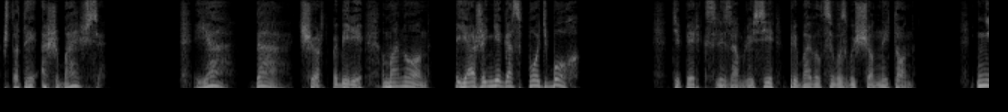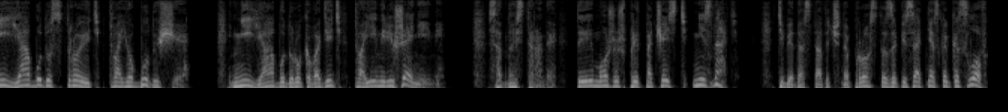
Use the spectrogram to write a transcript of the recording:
Что ты ошибаешься? Я, да, черт побери, Манон, я же не Господь Бог. Теперь к слезам Люси прибавился возмущенный тон. «Не я буду строить твое будущее. Не я буду руководить твоими решениями. С одной стороны, ты можешь предпочесть не знать. Тебе достаточно просто записать несколько слов,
